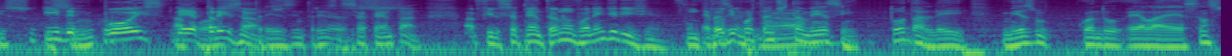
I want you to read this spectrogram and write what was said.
Isso. de e depois é, após 3 anos. três em três É, anos. 70 anos. Ah, filho, 70 anos não vou nem dirigir. É, mas é importante Não. também, assim, toda lei, mesmo quando ela é sancionada,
